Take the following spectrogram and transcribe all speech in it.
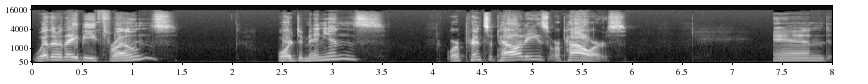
Whether they be thrones, or dominions, or principalities, or powers. And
